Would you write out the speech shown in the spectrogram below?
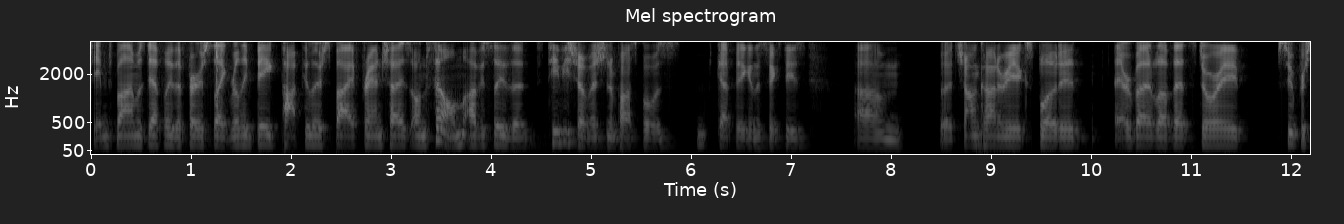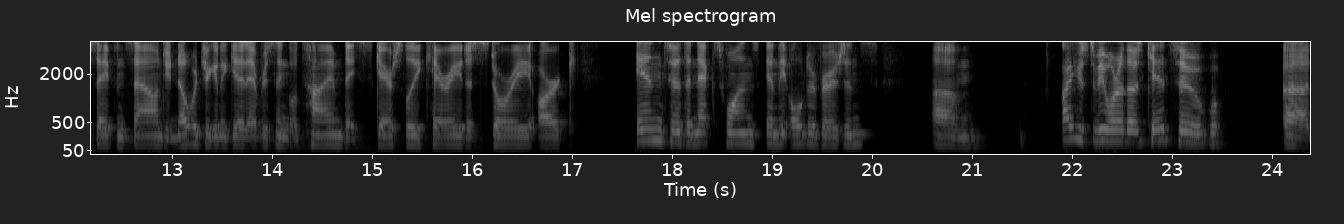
James Bond was definitely the first like really big popular spy franchise on film. Obviously, the TV show Mission Impossible was got big in the '60s, um, but Sean Connery exploded. Everybody loved that story. Super safe and sound. You know what you're going to get every single time. They scarcely carried a story arc into the next ones in the older versions. Um, I used to be one of those kids who uh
